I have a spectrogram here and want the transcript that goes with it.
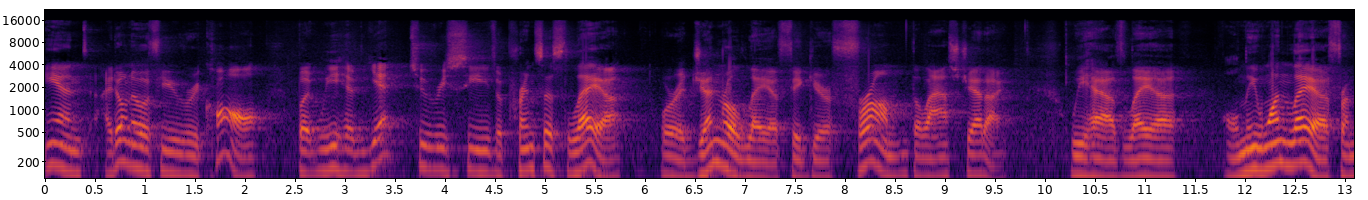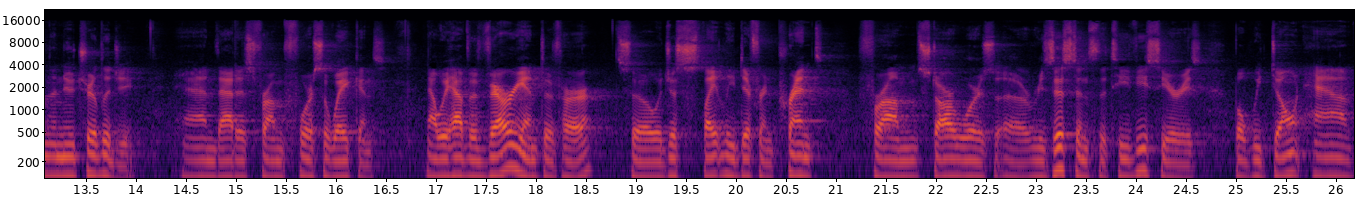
And I don't know if you recall, but we have yet to receive a Princess Leia or a General Leia figure from The Last Jedi. We have Leia, only one Leia from the new trilogy, and that is from Force Awakens. Now we have a variant of her So just slightly different print from Star Wars uh, Resistance, the TV series, but we don't have,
